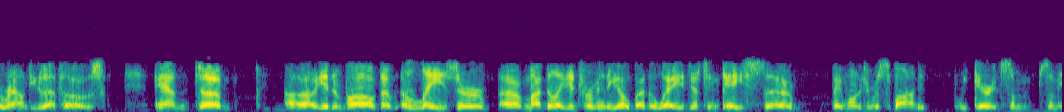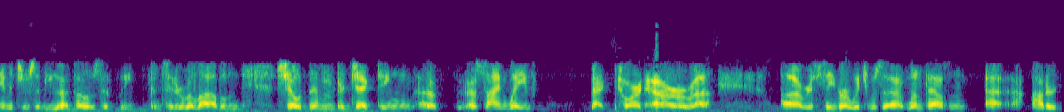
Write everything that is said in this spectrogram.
around UFOs, and um, uh, it involved a, a laser, uh, modulated for video, by the way, just in case uh, they wanted to respond. We carried some some images of UFOs that we consider reliable and showed them projecting a, a sine wave back toward our uh, uh, receiver, which was a 1,100, uh,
